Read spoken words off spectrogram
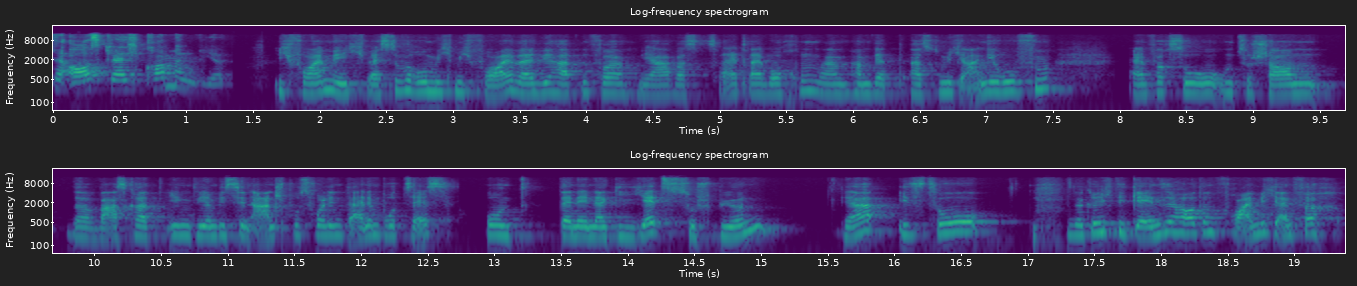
der Ausgleich kommen wird. Ich freue mich. Weißt du, warum ich mich freue? Weil wir hatten vor, ja, was, zwei, drei Wochen, ähm, haben wir, hast du mich angerufen, einfach so, um zu schauen, da war es gerade irgendwie ein bisschen anspruchsvoll in deinem Prozess. Und deine Energie jetzt zu spüren, ja, ist so, da kriege ich die Gänsehaut und freue mich einfach,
